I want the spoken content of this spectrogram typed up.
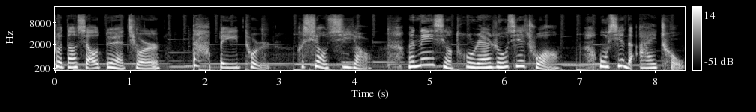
说到小短裙儿、大背腿儿和小细腰，我内心突然涌现出无限的哀愁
